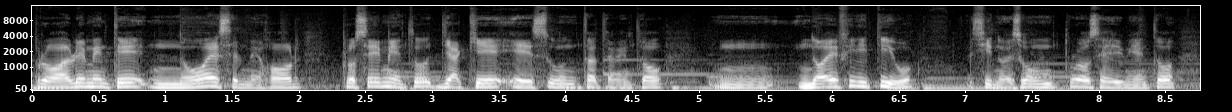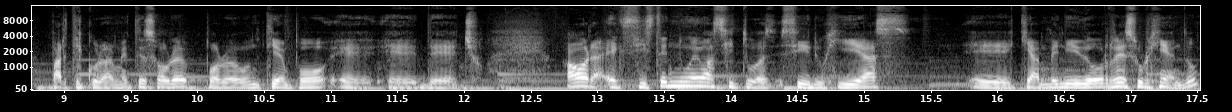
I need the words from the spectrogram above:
probablemente no es el mejor procedimiento ya que es un tratamiento mm, no definitivo, sino es un procedimiento particularmente sobre por un tiempo eh, eh, de hecho. Ahora, existen nuevas cirugías que han venido resurgiendo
